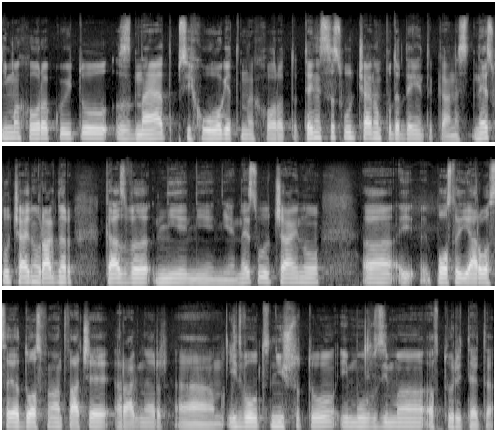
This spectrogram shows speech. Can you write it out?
има хора, които знаят психологията на хората. Те не са случайно подредени така. Не, не е случайно Рагнар казва ние, ние, ние. Не е случайно а, и, после Ярла се ядосва на това, че Рагнар а, идва от нищото и му взима авторитета.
